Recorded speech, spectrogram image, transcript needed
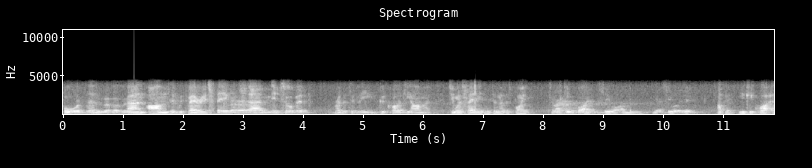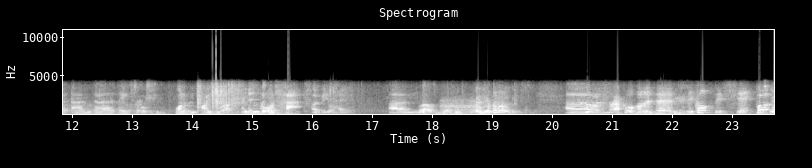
four of them, um, armed with various things um, in sort of a relatively good quality armour. Do you want to say anything to them at this point? Can I keep quiet and see what I'm, yeah, see what they do? Okay, you keep quiet, and uh, they sort of one of them ties you up, and then puts a sack over your head. Um, Well, that was important. Put a um, sack over his head. He got this shit. Put a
